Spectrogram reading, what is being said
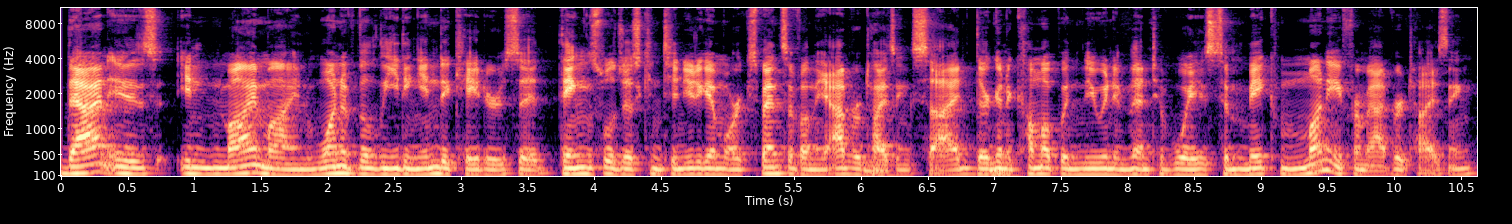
That is, in my mind, one of the leading indicators that things will just continue to get more expensive on the advertising side. They're going to come up with new and inventive ways to make money from advertising.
